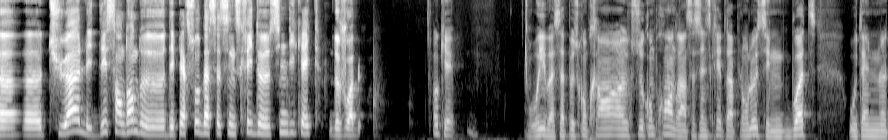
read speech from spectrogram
euh, tu as les descendants de, des persos d'Assassin's Creed Syndicate de jouable. c'est- Ok. Oui, bah ça peut se, comprendre. Se comprendre hein. Assassin's Creed, rappelons-le, c'est une boîte où t'as une,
